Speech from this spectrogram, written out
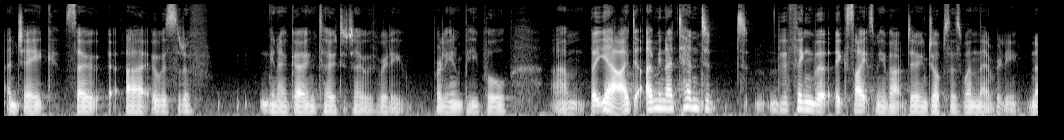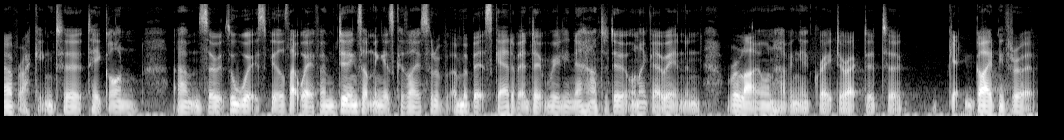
and Jake. So uh, it was sort of, you know, going toe to toe with really brilliant people. Um, but yeah, I, I, mean, I tend to, the thing that excites me about doing jobs is when they're really nerve wracking to take on. Um, so it always feels that way. If I'm doing something, it's because I sort of am a bit scared of it and don't really know how to do it when I go in and rely on having a great director to get, guide me through it.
